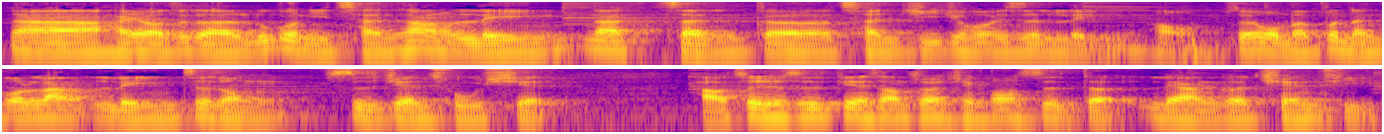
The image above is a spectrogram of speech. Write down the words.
那还有这个，如果你乘上零，那整个乘积就会是零，哈。所以我们不能够让零这种事件出现。好，这就是电商赚钱公式的两个前提。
